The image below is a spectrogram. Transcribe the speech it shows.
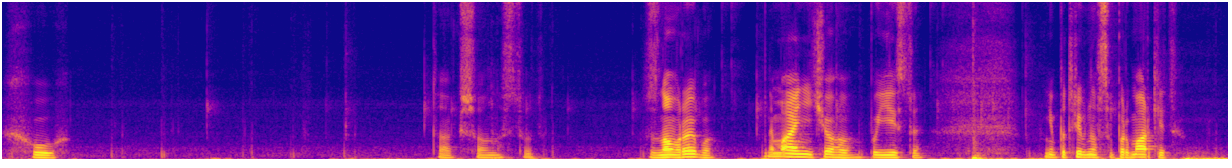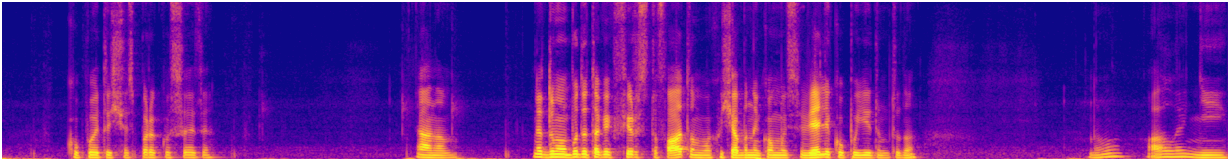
Хух. Так, що в нас тут? Знов риба? Немає нічого поїсти. Мені потрібно в супермаркет купити щось перекусити. А, нам. Я думав, буде так, як First of Atom, ми хоча б на якомусь велику поїдемо туди. Ну, але ні.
